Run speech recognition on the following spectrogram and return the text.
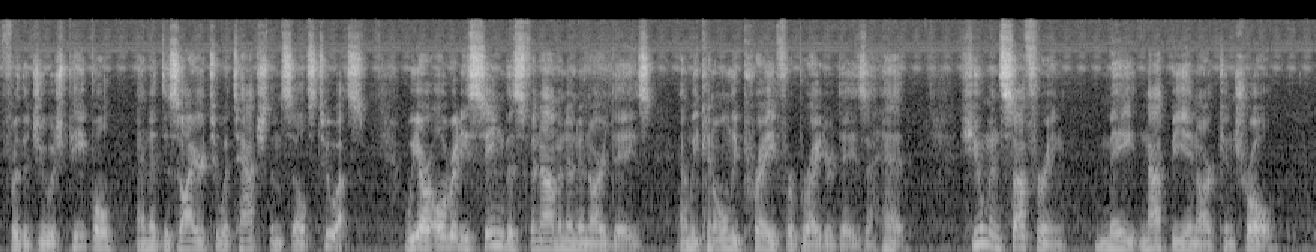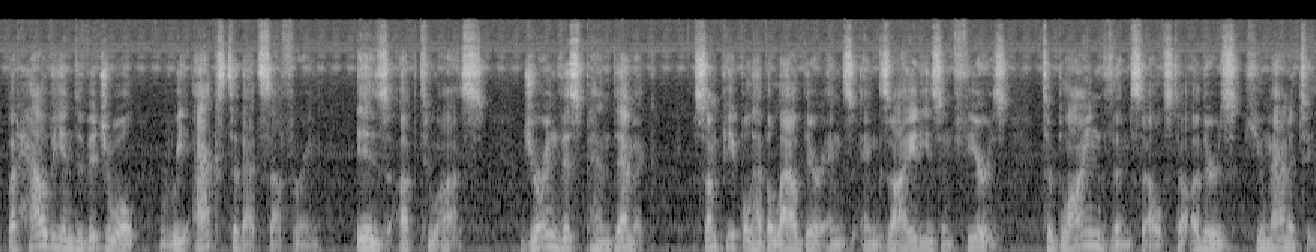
for the Jewish people and a desire to attach themselves to us. We are already seeing this phenomenon in our days, and we can only pray for brighter days ahead. Human suffering may not be in our control, but how the individual reacts to that suffering is up to us. During this pandemic, some people have allowed their anxieties and fears to blind themselves to others' humanity,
